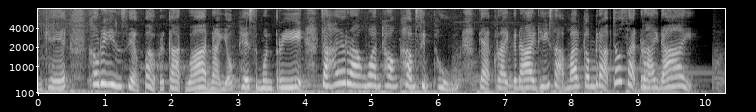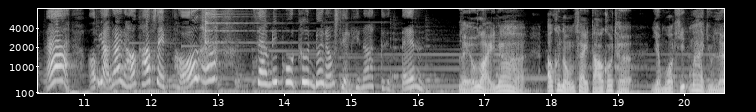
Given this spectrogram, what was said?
มเค้ก เขาได้ยินเสียงเป่าประกาศว่านายกเทศมนตรี จะให้รางวัลทองคำสิบถุง แก่ใครก็ได้ที่สามารถกำราบเจ้าสัตว์รายได้อ่ผมอยากได้ทองคำสิบถุงฮะ แซมได้พูดขึ้นด้วยน้ำเสียงที่น่าตื่นเต้น เหลวไหลหน้า เอาขนมใส่เตาก็เถอะ อย่ามัวคิดมากอยู่เล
